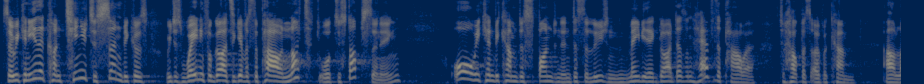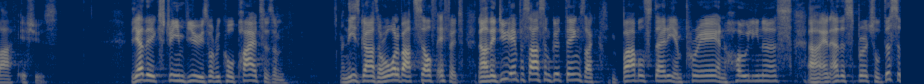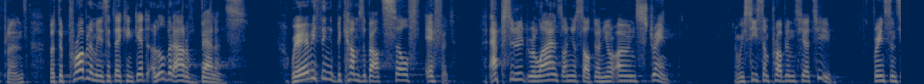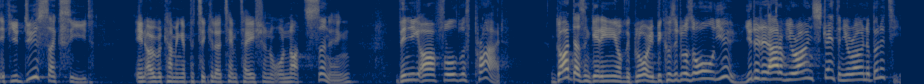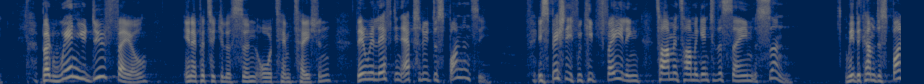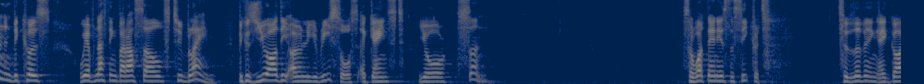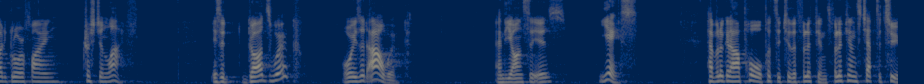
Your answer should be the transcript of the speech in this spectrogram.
So we can either continue to sin because we're just waiting for God to give us the power not to, or to stop sinning, or we can become despondent and disillusioned. Maybe that God doesn't have the power to help us overcome our life issues. The other extreme view is what we call pietism. And these guys are all about self effort. Now, they do emphasize some good things like Bible study and prayer and holiness uh, and other spiritual disciplines. But the problem is that they can get a little bit out of balance, where everything becomes about self effort, absolute reliance on yourself, on your own strength. And we see some problems here too. For instance, if you do succeed in overcoming a particular temptation or not sinning, then you are filled with pride. God doesn't get any of the glory because it was all you. You did it out of your own strength and your own ability. But when you do fail in a particular sin or temptation, then we're left in absolute despondency, especially if we keep failing time and time again to the same sin. We become despondent because we have nothing but ourselves to blame because you are the only resource against your sin. So, what then is the secret to living a God glorifying Christian life? Is it God's work or is it our work? And the answer is yes. Have a look at how Paul puts it to the Philippians. Philippians chapter 2,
